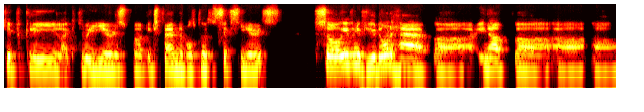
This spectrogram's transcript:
typically like three years, but expandable to six years. So even if you don't have uh, enough uh, uh, uh,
